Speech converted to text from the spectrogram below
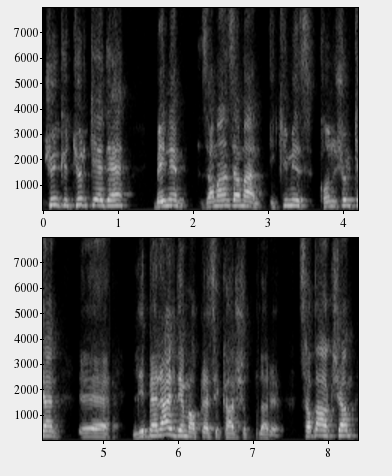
Çünkü Türkiye'de benim zaman zaman ikimiz konuşurken e, liberal demokrasi karşıtları, sabah akşam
